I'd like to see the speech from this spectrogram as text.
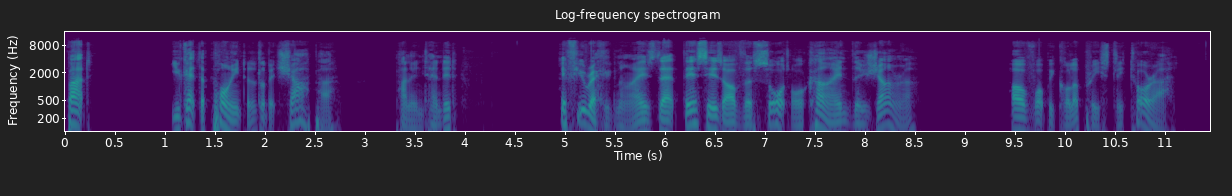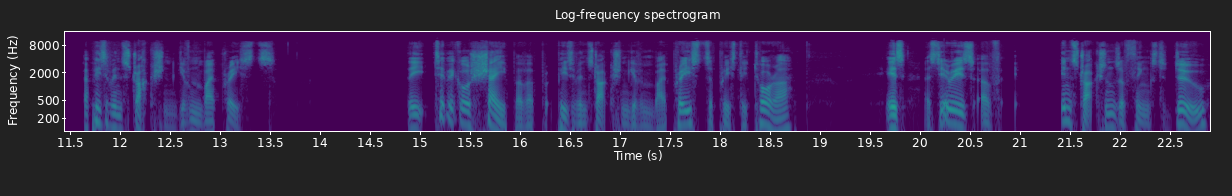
But you get the point a little bit sharper, pun intended, if you recognize that this is of the sort or kind, the genre, of what we call a priestly Torah, a piece of instruction given by priests. The typical shape of a piece of instruction given by priests, a priestly Torah, is a series of instructions of things to do,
